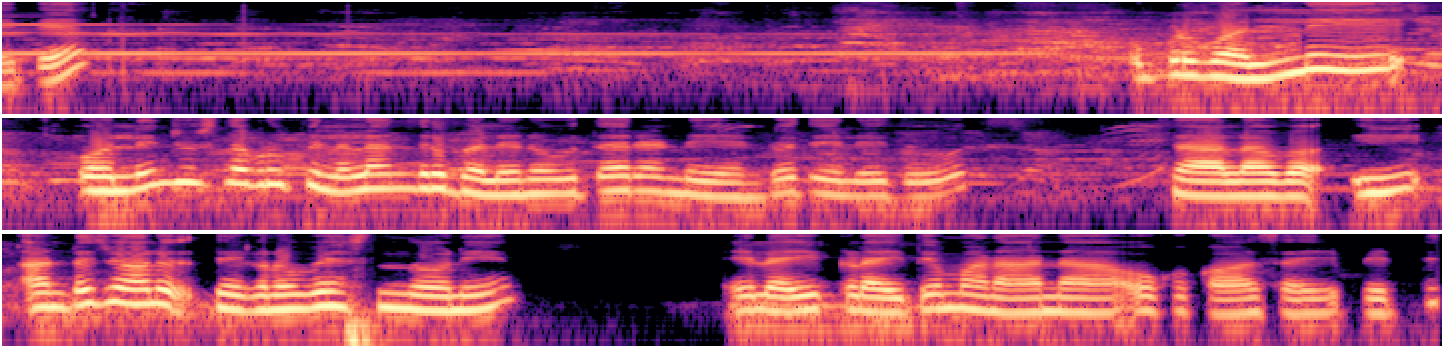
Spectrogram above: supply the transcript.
అయితే. ఇప్పుడు వల్లి వల్లిని చూసినప్పుడు పిల్లలందరూ భలే నవ్వుతారండి ఏంటో తెలీదు. చాలా బా ఈ అంటే చాలు తెగ నవ్వేస్తుందోని ఇలా ఇక్కడ అయితే మా నాన్న ఒక కాసు పెట్టి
